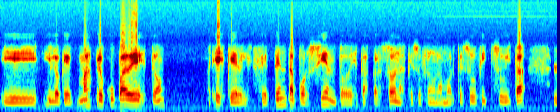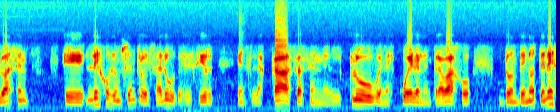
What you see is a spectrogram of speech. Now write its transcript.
Y, y lo que más preocupa de esto es que el 70% de estas personas que sufren una muerte súbita lo hacen eh, lejos de un centro de salud, es decir, en las casas, en el club, en la escuela, en el trabajo, donde no tenés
